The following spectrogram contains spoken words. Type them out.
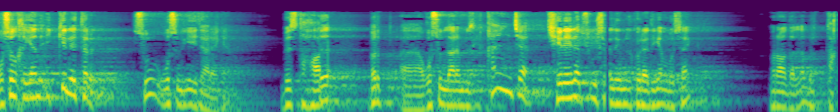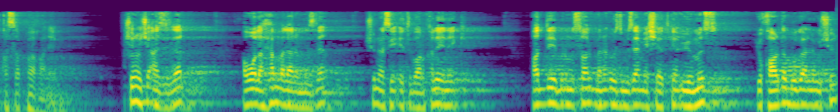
G'usul qilganda ikki litr suv g'usulga yetar ekan. Biz tahorat bir e, g'usullarimizga qancha chelaklab suv ishlatligimizni ko'radigan bo'lsak birodarlar bir taqqoslab qo'ya qolaylik shuning uchun azizlar avvalo hammalarimizda shu narsaga e'tibor qilaylik. Oddiy bir misol mana o'zimiz ham yashayotgan uyimiz yuqorida bo'lganligi uchun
